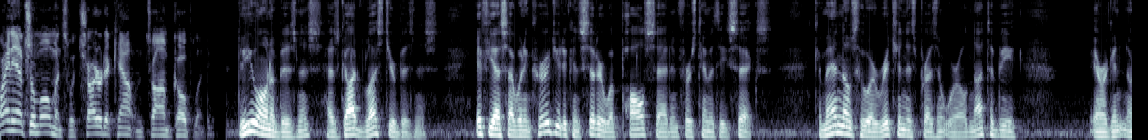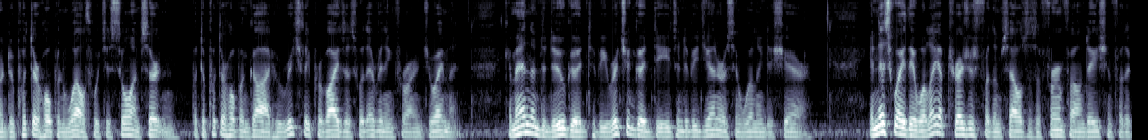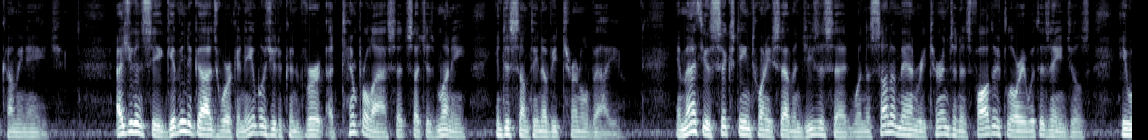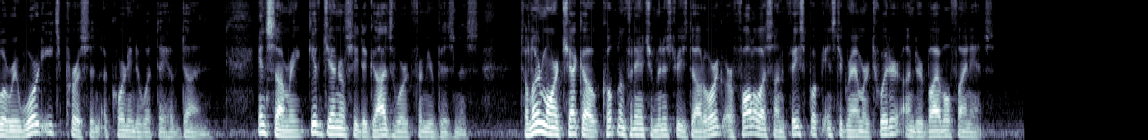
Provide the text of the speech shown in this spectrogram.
Financial Moments with Chartered Accountant Tom Copeland. Do you own a business? Has God blessed your business? If yes, I would encourage you to consider what Paul said in 1 Timothy 6. Command those who are rich in this present world not to be arrogant nor to put their hope in wealth, which is so uncertain, but to put their hope in God, who richly provides us with everything for our enjoyment. Command them to do good, to be rich in good deeds, and to be generous and willing to share. In this way, they will lay up treasures for themselves as a firm foundation for the coming age. As you can see, giving to God's work enables you to convert a temporal asset, such as money, into something of eternal value. In Matthew 16:27, Jesus said, "When the Son of Man returns in his Father's glory with his angels, he will reward each person according to what they have done." In summary, give generously to God's work from your business. To learn more, check out copelandfinancialministries.org or follow us on Facebook, Instagram, or Twitter under Bible Finance.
